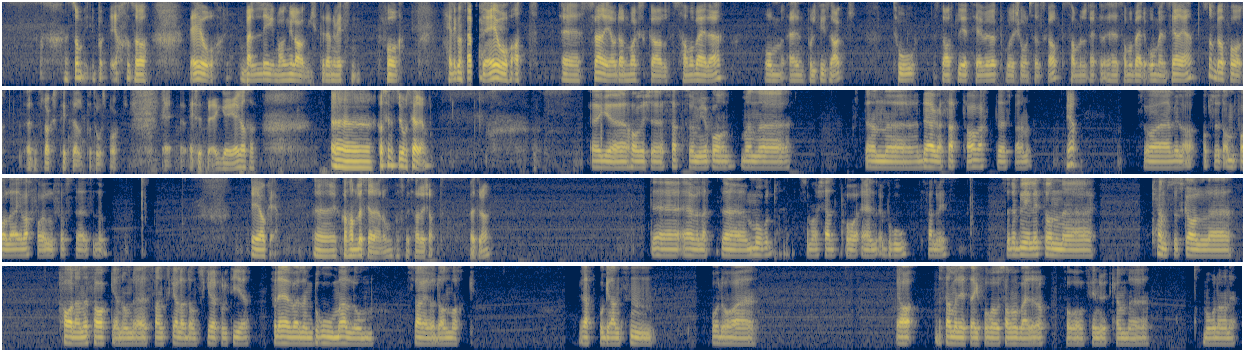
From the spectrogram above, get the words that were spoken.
Som Ja, altså Det er jo veldig mange lag til denne vitsen. For Hele konseptet er jo at eh, Sverige og Danmark skal samarbeide om en politisak. To statlige TV-produksjonsselskap eh, samarbeider om en serie, som da får en slags tittel på to språk. Jeg, jeg syns det er gøy, jeg, altså. Eh, hva syns du om serien? Jeg eh, har ikke sett så mye på den, men eh, den, det jeg har sett, har vært spennende. Ja. Så jeg vil absolutt anbefale i hvert fall første sesong. Ja, OK. Eh, hva handler serien om? Skal vi ta det kjapt? Vet du det? Det er vel et uh, mord som har skjedd på en bro, tilfeldigvis. Så det blir litt sånn uh, hvem som skal uh, ta denne saken, om det er svenske eller danske politiet. For det er vel en bro mellom Sverige og Danmark. Rett på grensen. Og da eh, Ja, bestemmer de seg for å samarbeide, da. For å finne ut hvem uh, morderen er,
